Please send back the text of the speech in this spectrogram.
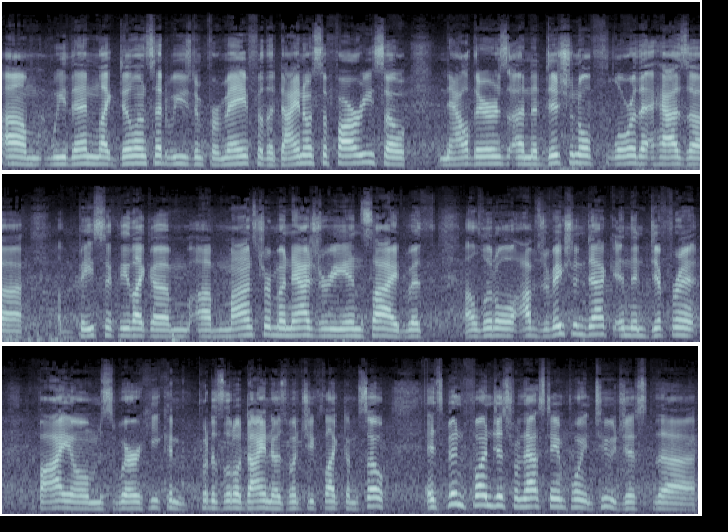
um, we then, like Dylan said, we used him for May for the Dino Safari. So now there's an additional floor that has a basically like a, a monster menagerie inside with a little observation deck and then different biomes where he can put his little dinos once you collect them. So it's been fun just from that standpoint too. Just the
